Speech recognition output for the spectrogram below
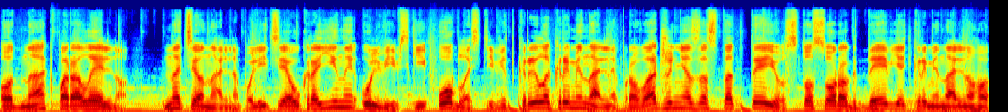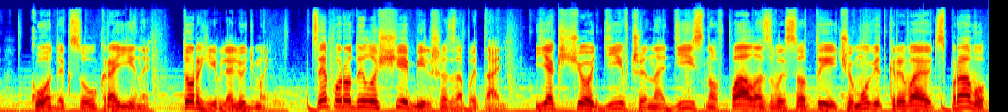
Однак паралельно Національна поліція України у Львівській області відкрила кримінальне провадження за статтею 149 Кримінального кодексу України торгівля людьми. Це породило ще більше запитань. Якщо дівчина дійсно впала з висоти, чому відкривають справу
